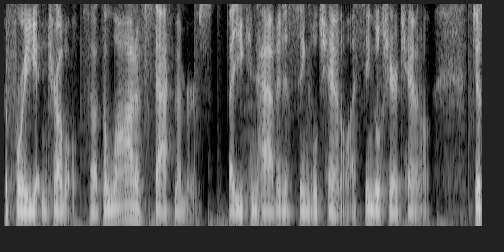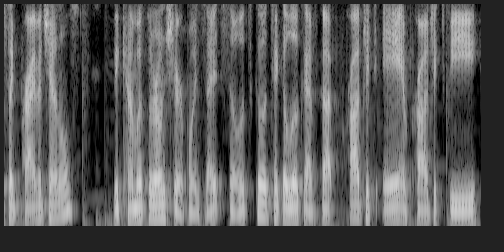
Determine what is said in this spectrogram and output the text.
before you get in trouble. So that's a lot of staff members that you can have in a single channel, a single share channel. Just like private channels, they come with their own SharePoint site. So let's go take a look. I've got project A and project B.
